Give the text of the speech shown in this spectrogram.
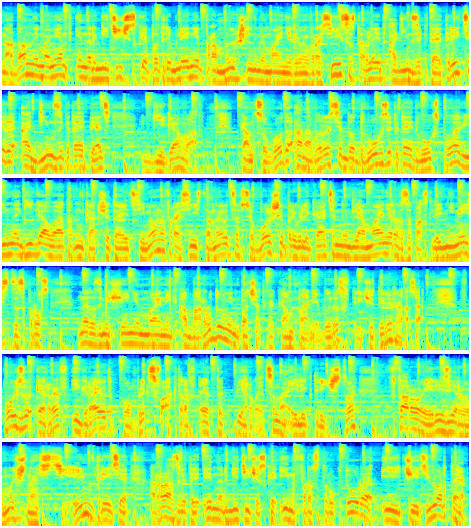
На данный момент энергетическое потребление промышленными майнерами в России составляет 1,3-1,5 гигаватт. К концу года она вырастет до 2,2,5 гигаватт. Как считает Семенов, Россия становится все больше привлекательной для майнеров. За последние месяцы спрос на размещение майнинг оборудования на площадках компании вырос в 3-4 раза. В пользу РФ играют комплекс факторов. Это первая цена электричества, второе резервы мощностей, третье развитая энергетическая инфраструктура и четвертое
